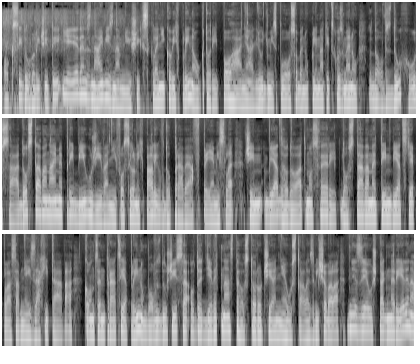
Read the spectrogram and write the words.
Oxid uhličitý je jeden z najvýznamnejších skleníkových plynov, ktorý poháňa ľuďmi spôsobenú klimatickú zmenu. Do vzduchu sa dostáva najmä pri využívaní fosílnych palív v doprave a v priemysle. Čím viac ho do atmosféry dostávame, tým viac tepla sa v nej zachytáva. Koncentrácia plynu vo vzduši sa od 19. storočia neustále zvyšovala. Dnes je už takmer 1,5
